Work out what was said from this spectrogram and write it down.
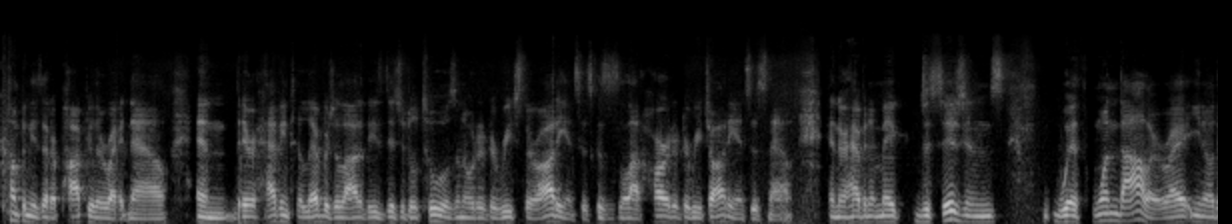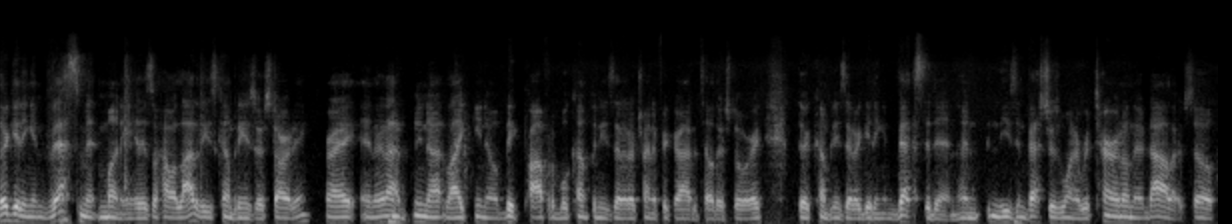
companies that are popular right now and they're having to leverage a lot of these digital tools in order to reach their audiences because it's a lot harder to reach audiences now and they're having to make decisions with one dollar, right? You know, they're getting investment money is how a lot of these companies are starting, right? And they're not you're not like, you know, big profitable companies that are trying to figure out how to tell their story. They're companies that are getting invested in and, and these investors want a return on their dollars. So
